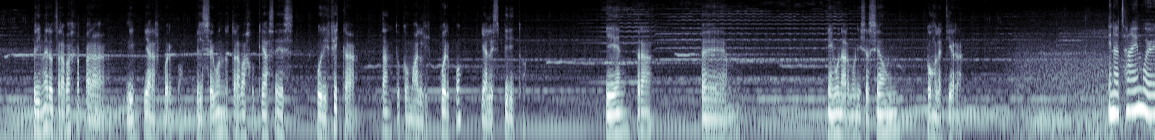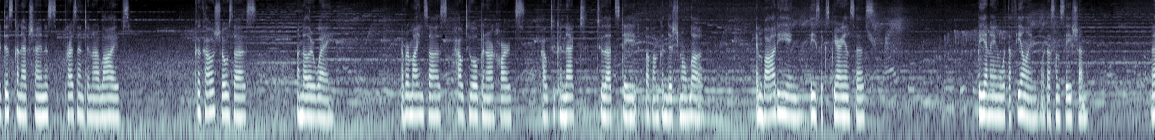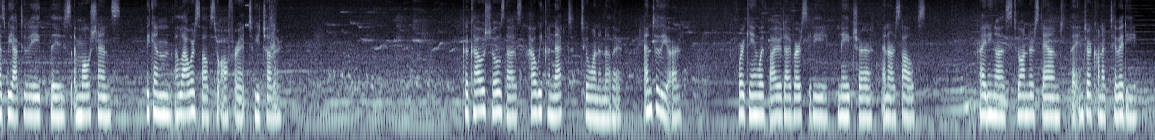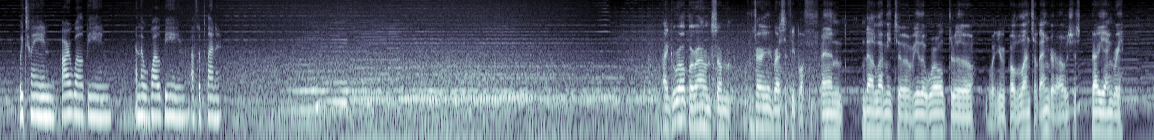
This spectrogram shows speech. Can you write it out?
primero trabaja para limpiar al cuerpo, el segundo trabajo que hace es purifica tanto como al cuerpo y al espíritu, y entra eh, en una armonización con la tierra. In a time where disconnection is present in our lives, cacao shows us another way. It reminds us how to open our hearts, how to connect to that state of unconditional love, embodying these experiences, beginning with a feeling, with a sensation. And as we activate these emotions, we can allow ourselves to offer it to each other. Cacao shows us how we connect to one another and to the earth, working with biodiversity, nature, and ourselves, guiding us to understand the interconnectivity between our well being and the well being of the planet. I grew up around some very aggressive people, and that led me to view the world through what you would call the lens of anger. I was just very angry,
